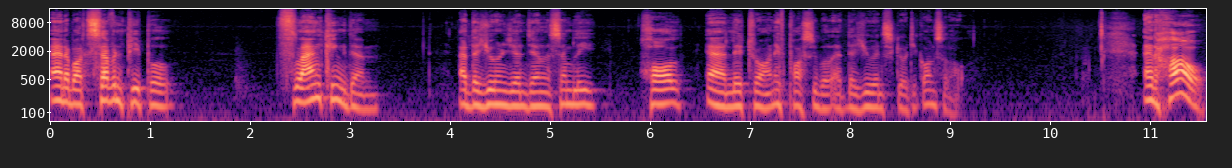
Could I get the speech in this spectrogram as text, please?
and about seven people flanking them at the UN General Assembly Hall and later on, if possible, at the UN Security Council Hall. And how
